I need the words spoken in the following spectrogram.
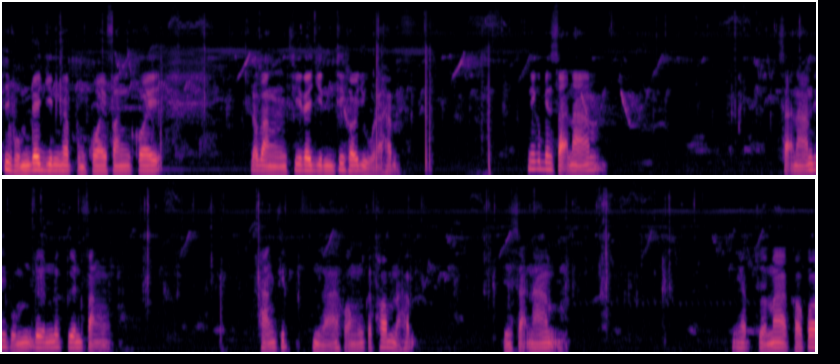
ที่ผมได้ยินครับ ผมคอยฟังคอยระวังที่ได้ยินที่เขาอยู่นะครับ นี่ก็เป็นสระน้ำสระน้ำที่ผมเดินเมื่อคืนฝั่ง ทางทิศเหนือของกระท่อมนะครับ เป็นสระน้ำนี่ครับส่วนมากเขาก็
